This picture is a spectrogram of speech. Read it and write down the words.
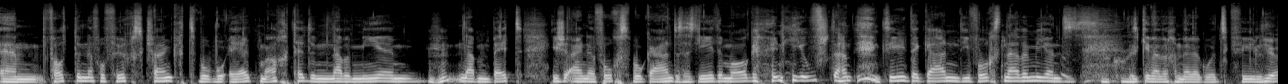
ähm, Fotos von Füchsen geschenkt, wo, wo er gemacht hat. Und neben mir, im, neben dem Bett, ist einer Fuchs, der gern, das heißt, jeden Morgen, wenn ich aufstand, sehe ich dann gerne die Fuchs neben mir. Und das, das gibt mir einfach ein mega gutes Gefühl. Ja.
